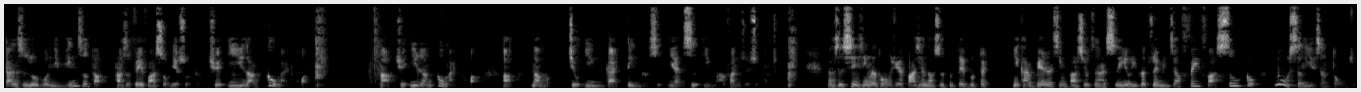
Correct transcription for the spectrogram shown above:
但是如果你明知道它是非法狩猎所得，却依然购买的话，啊，却依然购买的话啊，那么就应该定的是掩饰隐瞒犯罪所得罪。但是细心的同学发现老师不对不对，你看别人刑法修正案十有一个罪名叫非法收购陆生野生动物罪。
